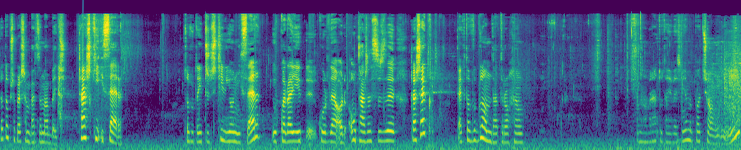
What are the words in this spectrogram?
Co to, przepraszam bardzo, ma być? Czaszki i ser. Co tutaj, czy czcili oni ser? I układali, y, kurde, ołtarze z, z czaszek? Tak to wygląda trochę. Dobra, tutaj weźmiemy pociągnik.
